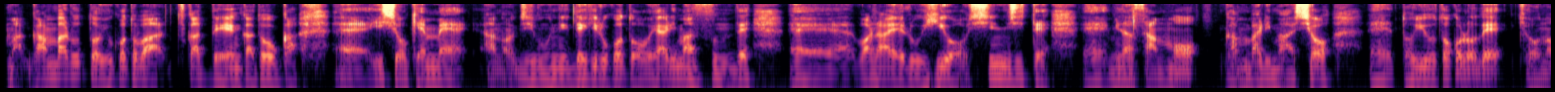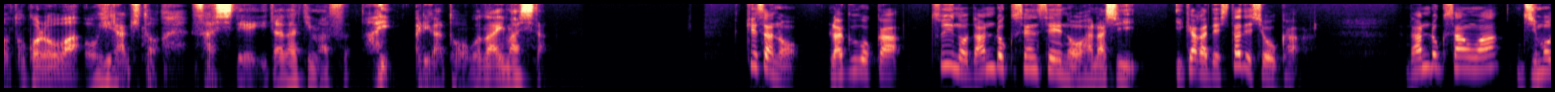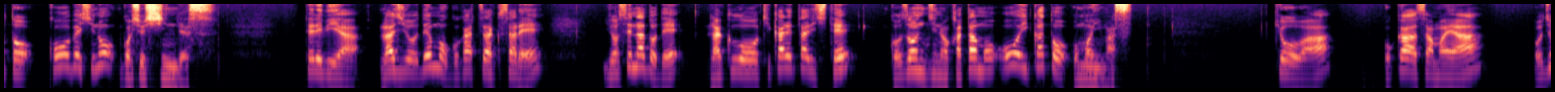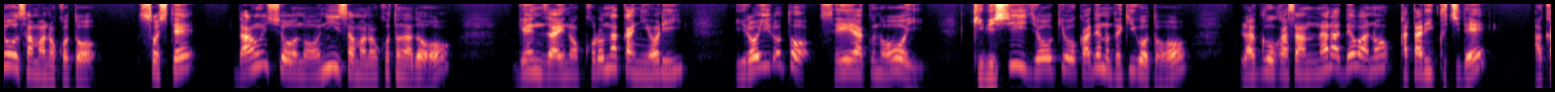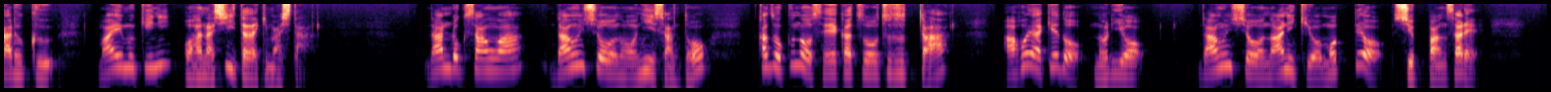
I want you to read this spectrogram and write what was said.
まあ、頑張るという言葉使ってええんかどうか、えー、一生懸命、あの、自分にできることをやりますんで、えー、笑える日を信じて、えー、皆さんも頑張りましょう。え、というところで、今日のところはお開きとさせていただきます。はい、ありがとうございました。今朝の落語家、ついの段六先生のお話、いかがでしたでしょうか？南六さんは地元神戸市のご出身です。テレビやラジオでもご活躍され、寄席などで落語を聞かれたりしてご存知の方も多いかと思います。今日はお母様やお嬢様のこと、そしてダウン症のお兄様のことなどを現在のコロナ禍によりいろいろと制約の多い厳しい状況下での出来事を落語家さんならではの語り口で明るく前向きにお話しいただきました。段六さんはダウン症のお兄さんと家族の生活を綴ったアホやけどノリオダウン症の兄貴をもってを出版され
